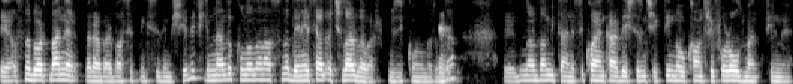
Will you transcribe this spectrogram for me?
E, aslında Birdman'le beraber bahsetmek istediğim bir şeydi. Filmlerde kullanılan aslında deneysel açılar da var müzik konularında. Evet. E, bunlardan bir tanesi Coen kardeşlerin çektiği No Country for Old Men filmi.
